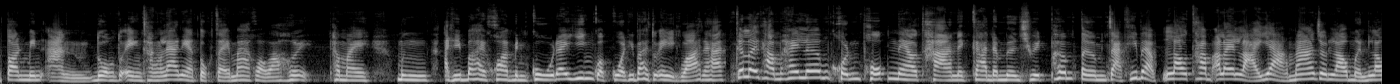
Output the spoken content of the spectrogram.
ๆ ตอนมินอ่านดวงตัวเองครั้งแรกเนี่ยตกใจมากว่าว่าเฮ้ยทำไมมึงอธิบายความเป็นกูได้ยิ่งกว่ากูอธิบายตัวเองอีกวะนะคะก็เลยทำให้เริ่มค้นพบแนวทางในการดำเนินชีวิตเพิ่มเติมจากที่แบบเราทำอะไรหลายอย่างมากจนเราเหมือนเรา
